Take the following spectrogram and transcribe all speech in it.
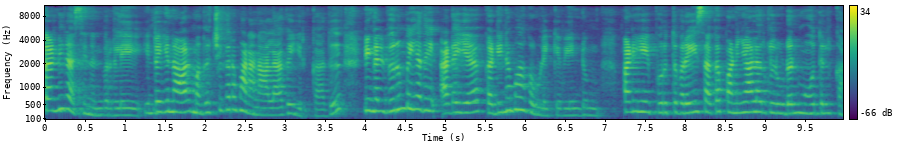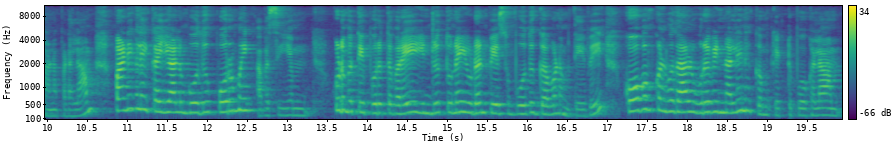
கன்னிராசி நண்பர்களே இன்றைய நாள் மகிழ்ச்சிகரமான நாளாக இருக்காது. நீங்கள் விரும்பியதை அடைய கடினமாக உழைக்க வேண்டும். பணியை பொறுத்தவரை சக பணியாளர்களுடன் மோதல் காணப்படலாம். பணிகளை கையாளும் போது பொறுமை அவசியம். குடும்பத்தை பொறுத்தவரை இன்று துணையுடன் பேசும்போது கவனம் தேவை. கோபம் கொள்வதால் உறவின் நல்லிணக்கம் கெட்டு போகலாம்.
